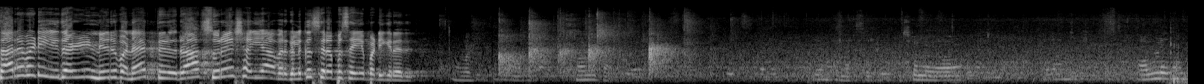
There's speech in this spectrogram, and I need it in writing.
சரவெடி இதழின் நிறுவனர் திரு ரா. சுரேஷ் ஐயா அவர்களுக்கு சிறப்பு செய்யப்படுகிறது. சொல்லுங்க. அவ்வளோதான்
